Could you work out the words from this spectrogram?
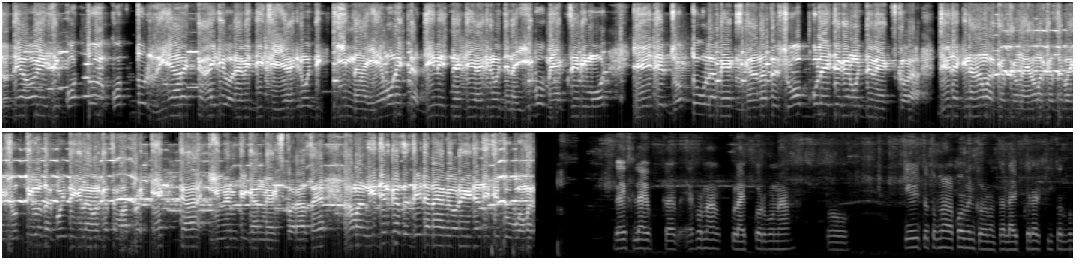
তো দেওয়া এই যে কত কত রিয়ার একটা আইডি ওরে আমি দিচ্ছি এই আইডির মধ্যে কি নাই? এমন একটা জিনিস নাই যে আইডির মধ্যে নাই। ইভো ম্যাক্স রিমোট এই যে যতগুলা ম্যাক্স গান আছে, সবগুলো এই জায়গার মধ্যে ম্যাক্স করা। যেটা কিনা আমার কাছে নাই। আমার কাছে ভাই, সত্যি কথা কইতে গেলে আমার কাছে মাত্র একটা ইউএমপি গান ম্যাক্স করা আছে। আমার নিজের কাছে যেটা নাই, আমি ওরে এটা দিচ্ছি তবু আমার গাইস লাইভ এখন আর লাইভ করব না। তো কেউই তো তোমরা কমেন্ট করো না, তা লাইভ করে আর কি করব?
